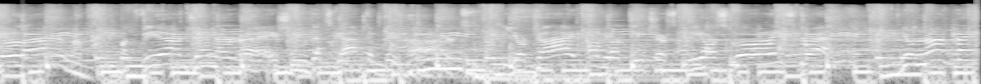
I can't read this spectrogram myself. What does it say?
The you learn. But we are generation that's got to be hard. You're tired of your teachers and your school is dread. You're not going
